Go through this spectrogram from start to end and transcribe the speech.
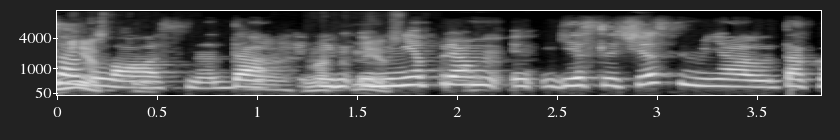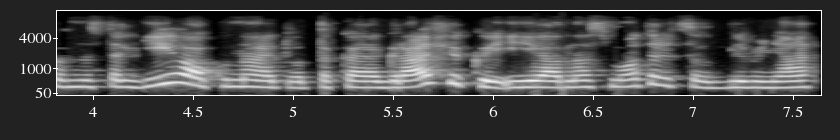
согласна, да. да. И, и мне прям, если честно, меня так в ностальгию окунает вот такая графика, и она смотрится для меня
